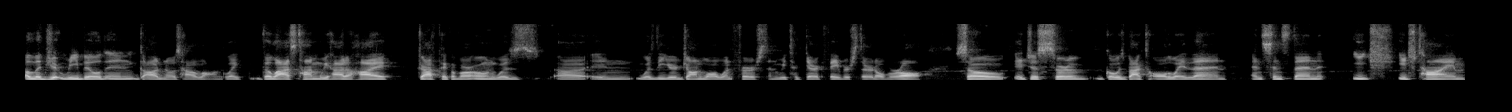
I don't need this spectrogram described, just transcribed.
a legit rebuild in God knows how long. Like the last time we had a high draft pick of our own was uh, in was the year John Wall went first, and we took Derek Favors third overall. So it just sort of goes back to all the way then and since then each each time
